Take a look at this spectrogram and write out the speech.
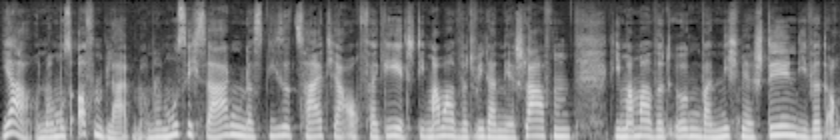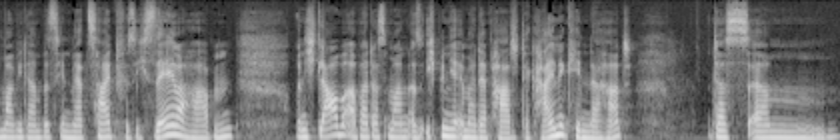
ja, und man muss offen bleiben. Und man muss sich sagen, dass diese Zeit ja auch vergeht. Die Mama wird wieder mehr schlafen. Die Mama wird irgendwann nicht mehr stillen. Die wird auch mal wieder ein bisschen mehr Zeit für sich selber haben. Und ich glaube aber, dass man, also ich bin ja immer der Part, der keine Kinder hat, dass, ähm,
